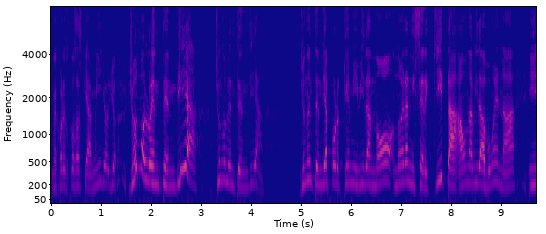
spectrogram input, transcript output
mejores cosas que a mí. Yo, yo, yo no lo entendía, yo no lo entendía. Yo no entendía por qué mi vida no, no era ni cerquita a una vida buena y-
